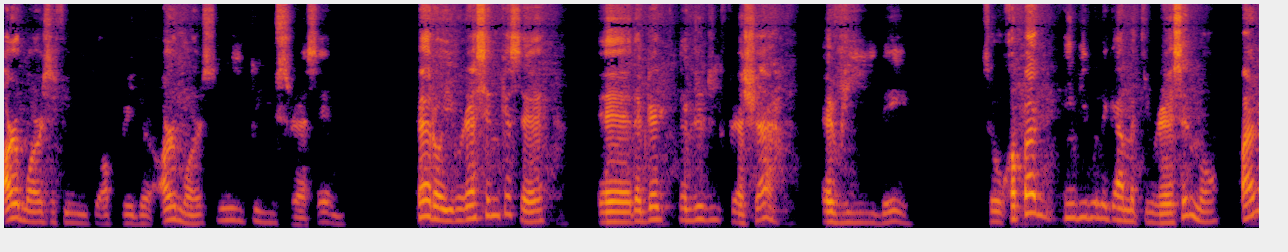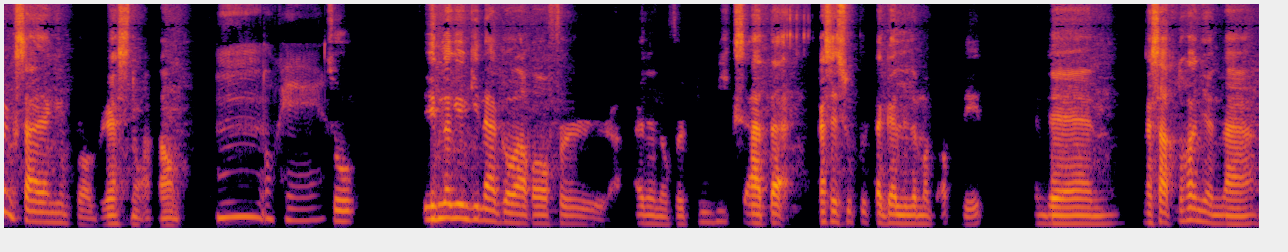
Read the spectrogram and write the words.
armors, if you need to upgrade your armors, you need to use resin. Pero yung resin kasi, eh, nagre nagre-refresh siya every day. So, kapag hindi mo nagamit yung resin mo, parang sayang yung progress ng account. Hmm, okey. So, yun lang yung ginagawa ko for, I don't know, for 2 weeks ata kasi super tagal nila mag-update. And then, nasaktuhan yun na,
